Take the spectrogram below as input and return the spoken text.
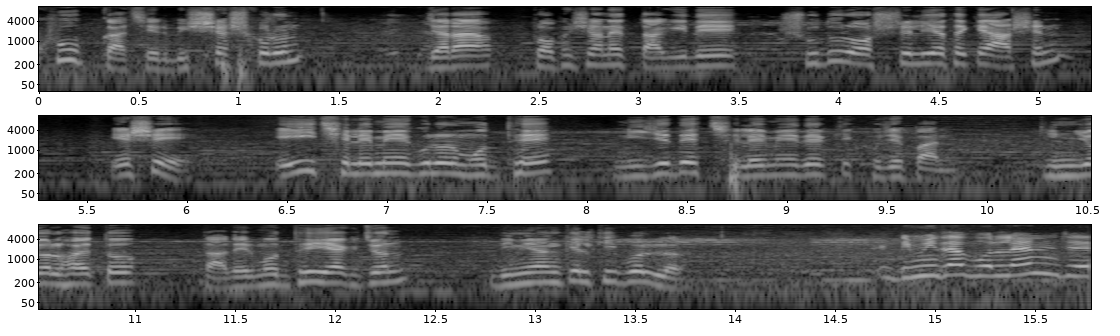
খুব কাছের। বিশ্বাস করুন, যারা প্রফেশনের তাগিদে সুদূর অস্ট্রেলিয়া থেকে আসেন, এসে এই ছেলে মেয়েগুলোর মধ্যে নিজেদের ছেলে মেয়েদেরকে খুঁজে পান। কিঞ্জল হয়তো তাদের মধ্যেই একজন। দিমি আঙ্কেল কি বলল? ডিমিদা বললেন যে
